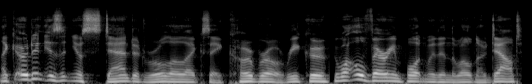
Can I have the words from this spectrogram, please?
Like Oden isn't your standard ruler like say Cobra or Riku, who are all very important within the world no doubt,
